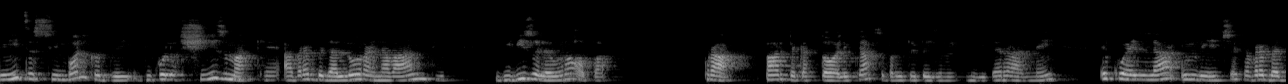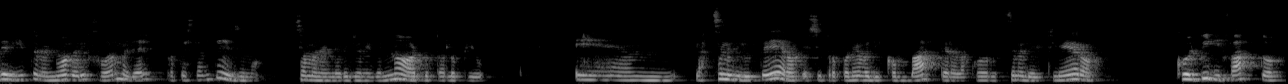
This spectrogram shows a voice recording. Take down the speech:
l'inizio simbolico di, di quello scisma che avrebbe da allora in avanti diviso l'Europa tra parte cattolica, soprattutto i paesi mediterranei, e quella invece che avrebbe aderito alle nuove riforme del protestantesimo. Siamo nelle regioni del nord per lo più. E, um, l'azione di Lutero, che si proponeva di combattere la corruzione del clero, colpì di fatto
